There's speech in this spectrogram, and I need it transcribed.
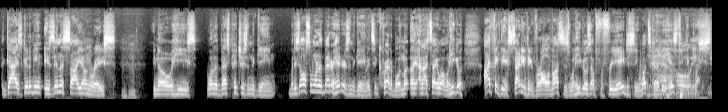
the guy's going to be in, is in the Cy Young race. Mm-hmm. You know, he's one of the best pitchers in the game, but he's also one of the better hitters in the game. It's incredible. And, and I tell you what, when he goes, I think the exciting thing for all of us is when he goes up for free agency, what's yeah, going to be his ticket price?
